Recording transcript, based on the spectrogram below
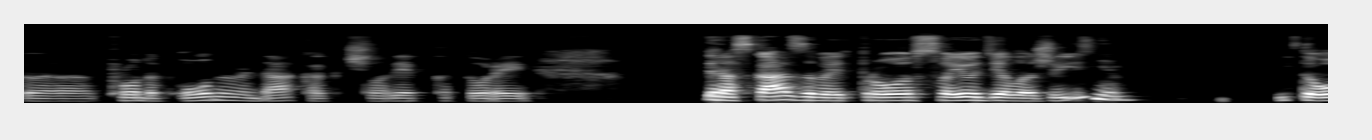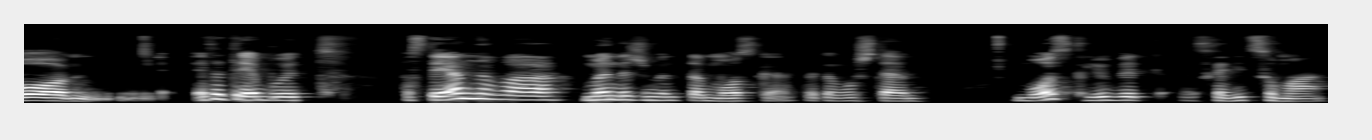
э, product owner, да, как человек, который рассказывает про свое дело жизни, то это требует постоянного менеджмента мозга, потому что мозг любит сходить с ума,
